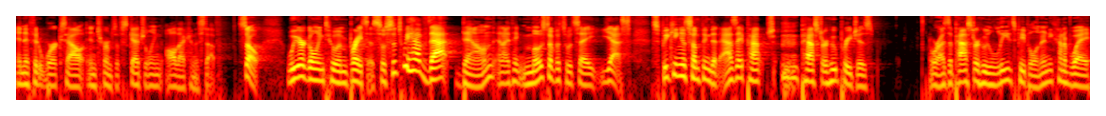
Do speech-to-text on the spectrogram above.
and if it works out in terms of scheduling, all that kind of stuff. So, we are going to embrace it. So, since we have that down, and I think most of us would say, yes, speaking is something that as a pastor who preaches or as a pastor who leads people in any kind of way,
